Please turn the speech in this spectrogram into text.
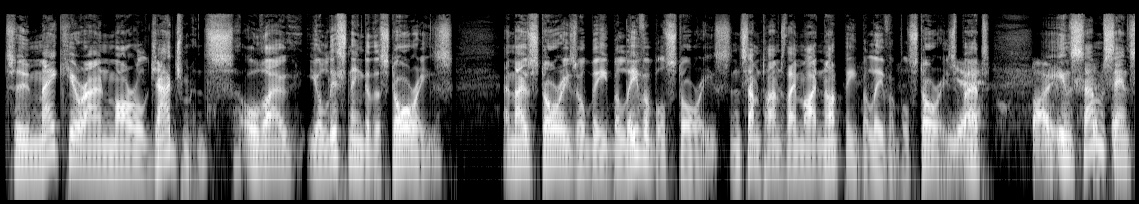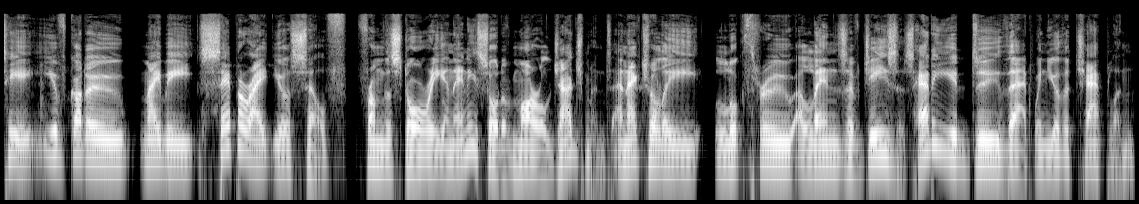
to make your own moral judgments, although you're listening to the stories and those stories will be believable stories, and sometimes they might not be believable stories. Yeah, but both. in some sense, here you've got to maybe separate yourself from the story and any sort of moral judgment, and actually look through a lens of Jesus. How do you do that when you're the chaplain?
